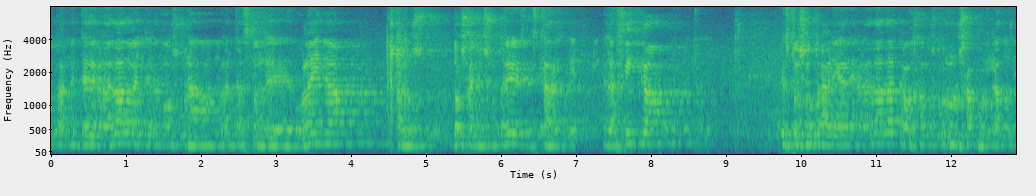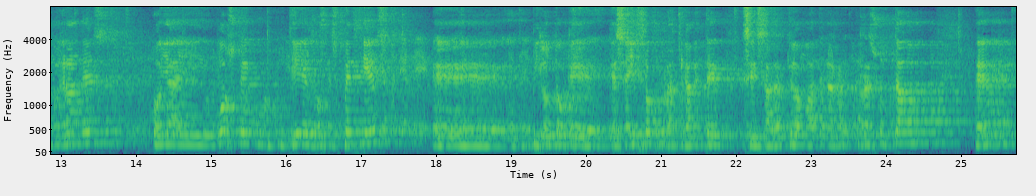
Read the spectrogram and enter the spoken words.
totalmente degradado, ahí tenemos una plantación de bolaina a los dos años o tres de estar en la finca. Esto es otra área degradada, trabajamos con unos aporcados muy grandes. Hoy hay un bosque con 10, 12 especies. Eh, piloto que, se hizo prácticamente sin saber que íbamos a tener resultado. Eh,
